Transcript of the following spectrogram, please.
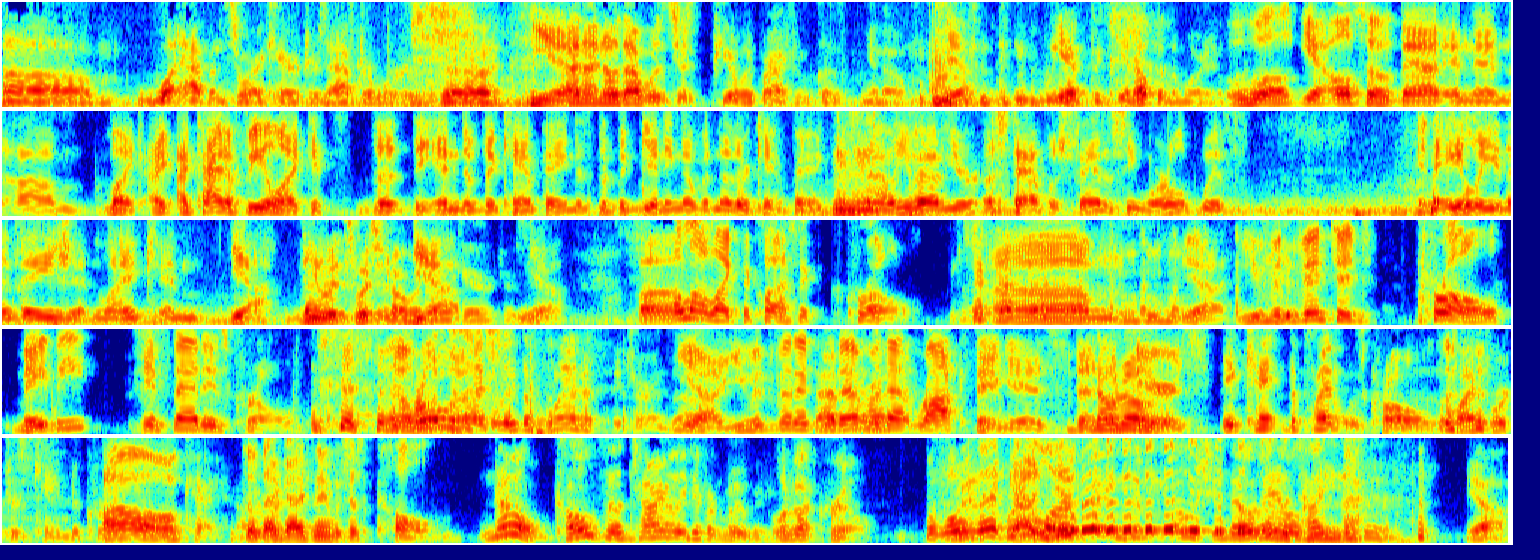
um, what happens to our characters afterwards. Uh, Yeah. and I know that was just purely practical because you know, Yeah. we have to get up in the morning. So- Well, yeah. Also that, and then um, like I, I kind of feel like it's the the end of the campaign is the beginning of another campaign because Mhm. now you have your established fantasy world with an alien invasion, like, and yeah, that- you would switch it over to yeah, other characters. yeah, Uh, a lot like the classic Krull. Um, yeah, you've invented Krull, maybe if that is Krull. No one Krull is actually the planet. It turns out. Yeah, you've invented That's whatever what I- that rock thing is that No, no. It can't. The planet was Krull. The Black Fortress came to Krull. Oh, okay. So that guy's name was just Kull. no, Krull's an entirely different movie. What about Krill? But what was that guy? Krill are things in the ocean that Those are the whales tiny eat. shrimp. Yeah,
